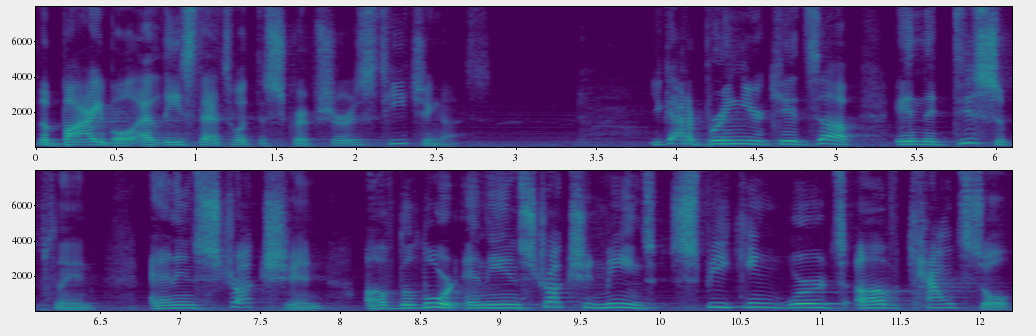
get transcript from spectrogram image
the Bible. At least that's what the scripture is teaching us. You got to bring your kids up in the discipline and instruction of the Lord. And the instruction means speaking words of counsel,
